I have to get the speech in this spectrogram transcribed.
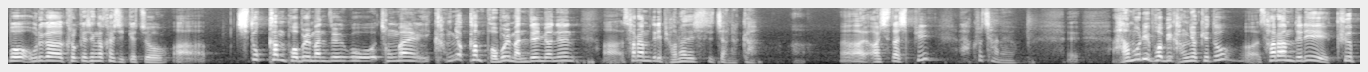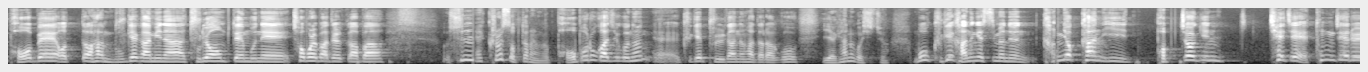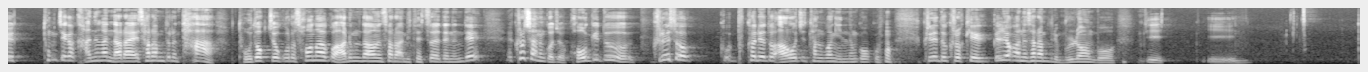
뭐 우리가 그렇게 생각할 수 있겠죠. 아, 지독한 법을 만들고 정말 강력한 법을 만들면은 아, 사람들이 변화될 수 있지 않을까? 아, 아시다시피 아, 그렇지 않아요. 아무리 법이 강력해도 어, 사람들이 그 법의 어떠한 무게감이나 두려움 때문에 처벌받을까봐 순 예, 그럴 수 없다는 거예요. 법으로 가지고는 예, 그게 불가능하다라고 이야기하는 것이죠. 뭐 그게 가능했으면은 강력한 이 법적인 체제 통제를 통제가 가능한 나라의 사람들은 다 도덕적으로 선하고 아름다운 사람이 됐어야 되는데 그렇지 않은 거죠. 거기도 그래서 그 북한에도 아오지 탄광이 있는 거고 그래도 그렇게 끌려가는 사람들이 물론 뭐이 이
